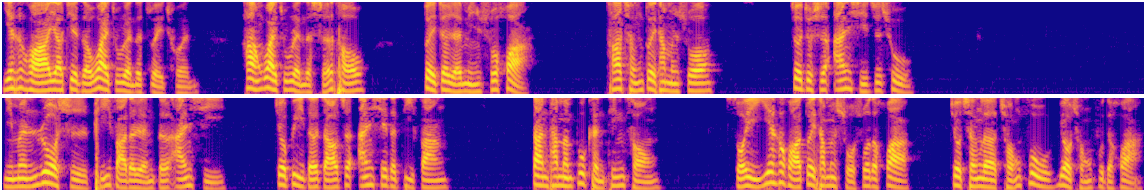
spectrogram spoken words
耶和华要借着外族人的嘴唇和外族人的舌头，对这人民说话。他曾对他们说。这就是安息之处。你们若使疲乏的人得安息，就必得着这安歇的地方。但他们不肯听从，所以耶和华对他们所说的话，就成了重复又重复的话，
